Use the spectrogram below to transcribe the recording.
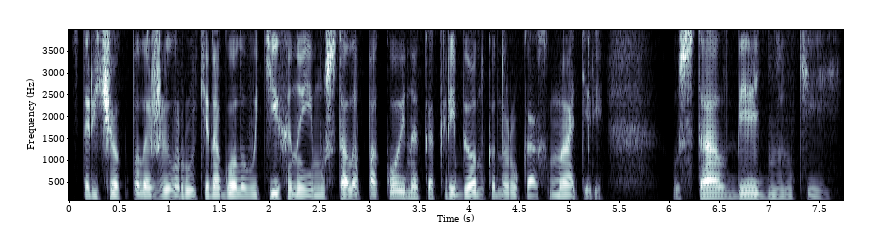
Старичок положил руки на голову Тихона, и ему стало покойно, как ребенка на руках матери. «Устал, бедненький.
